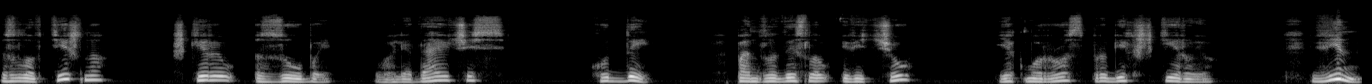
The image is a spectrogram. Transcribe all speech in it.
зловтішно шкірив зуби, вглядаючись, куди. Пан Владислав відчув, як мороз пробіг шкірою. Він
